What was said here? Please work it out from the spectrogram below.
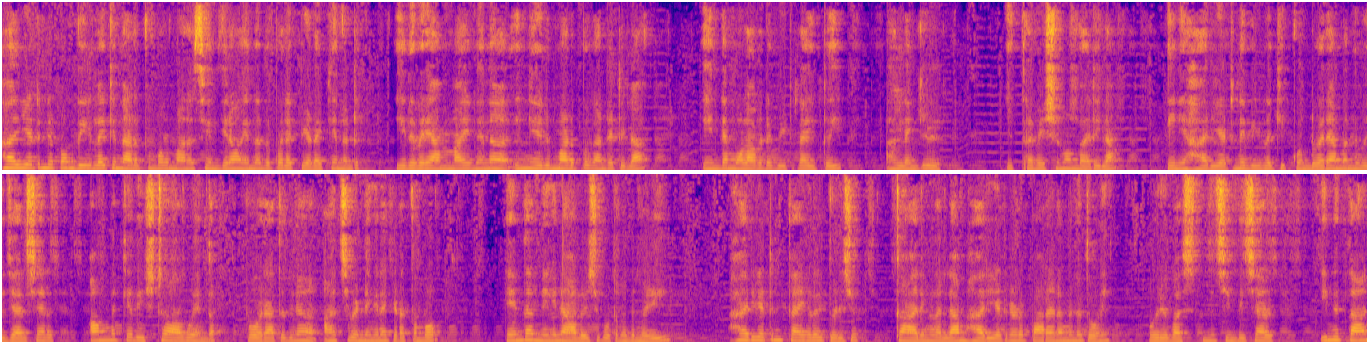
ഹരിയേട്ടന്റെ ഒപ്പം വീട്ടിലേക്ക് നടക്കുമ്പോൾ മനസ്സ് എന്തിനോ എന്നതുപോലെ പിടയ്ക്കുന്നുണ്ട്. ഇതുവരെ അമ്മായി നിന്ന് ഇങ്ങനെയൊരു മടുപ്പ് കണ്ടിട്ടില്ല. എന്റെ മോൾ അവിടെ വീട്ടിലായി പോയി അല്ലെങ്കിൽ ഇത്ര വിഷമം വരില്ല. ഇനി ഹരിയേട്ടന്റെ വീട്ടിലേക്ക് കൊണ്ടുവരാമെന്ന് വിചാരിച്ചാൽ അമ്മയ്ക്ക് അത് ഇഷ്ടമാകുമോ എന്തോ? പോരാത്തതിന് ആ പെണ്ണിങ്ങനെ കിടക്കുമ്പോൾ എന്താ നീ ഇങ്ങനെ ആലോചിച്ച് കൂട്ടുന്നത് മൊഴി? ഹരിയേട്ടൻ കൈകളിൽ പിടിച്ചു. കാര്യങ്ങളെല്ലാം ഹരിയേട്ടനോട് പറയണമെന്ന് തോന്നി. ഒരു വശത്തിന് ചിന്തിച്ചാൽ ഇന്ന് താൻ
